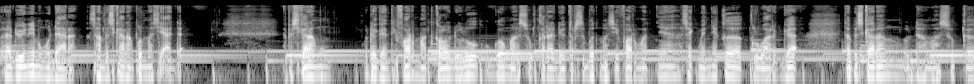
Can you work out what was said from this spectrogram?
radio ini mengudara. Sampai sekarang pun masih ada. Tapi sekarang udah ganti format. Kalau dulu gue masuk ke radio tersebut masih formatnya segmennya ke keluarga. Tapi sekarang udah masuk ke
